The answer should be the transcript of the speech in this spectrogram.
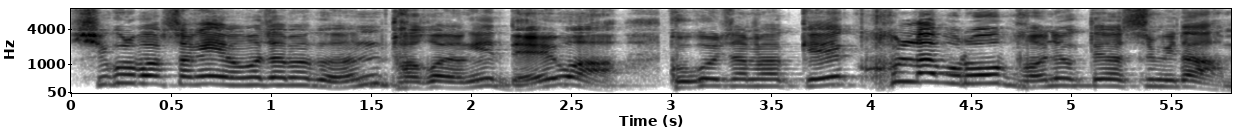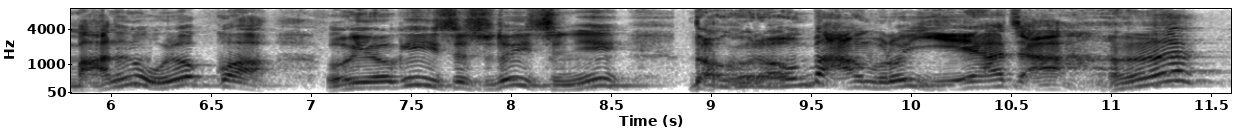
시골 밥상의 영어 자막은 버거영의 뇌와 구글 자막계의 콜라보로 번역되었습니다. 많은 오역과 의역이 있을 수도 있으니 너그러운 마음으로 이해하자. 어?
